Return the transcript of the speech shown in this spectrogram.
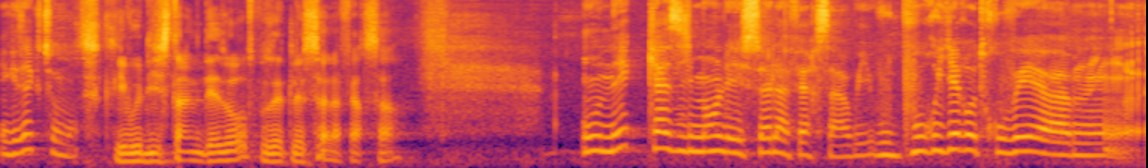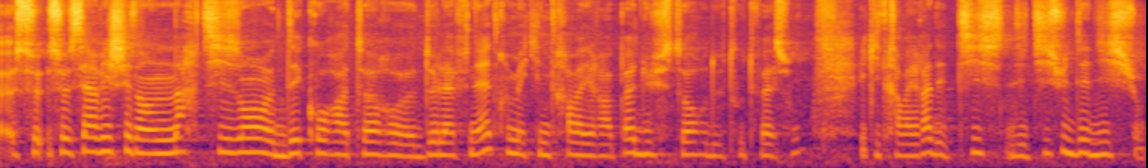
Exactement. Ce qui vous distingue des autres, vous êtes les seuls à faire ça? On est quasiment les seuls à faire ça, oui. Vous pourriez retrouver euh, ce, service chez un artisan décorateur de la fenêtre, mais qui ne travaillera pas du store de toute façon, et qui travaillera des, des tissus d'édition.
